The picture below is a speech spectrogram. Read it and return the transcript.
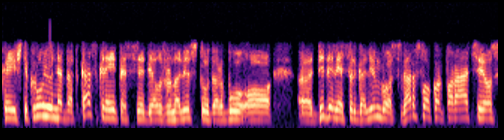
kai iš tikrųjų ne bet kas kreipiasi dėl žurnalistų darbų, o e, didelės ir galingos verslo korporacijos,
